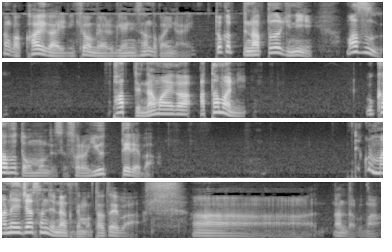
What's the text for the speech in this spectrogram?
なんか海外に興味ある芸人さんとかいないとかってなった時に、まず、パッて名前が頭に浮かぶと思うんですよ。それを言ってれば。で、これマネージャーさんじゃなくても、例えば、あーなんだろうな。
